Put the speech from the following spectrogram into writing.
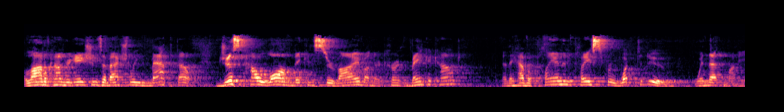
A lot of congregations have actually mapped out just how long they can survive on their current bank account, and they have a plan in place for what to do when that money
